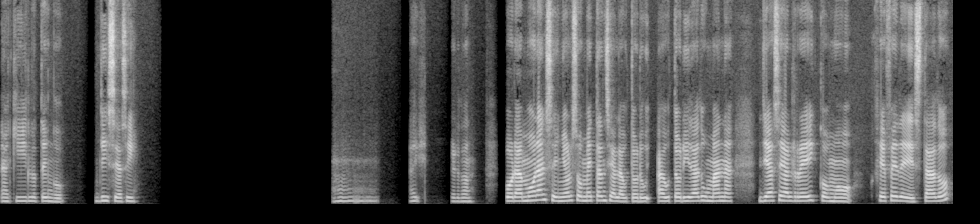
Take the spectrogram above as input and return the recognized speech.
Aquí lo tengo. Dice así. Mm, ay perdón. Por amor al Señor, sométanse a la autoridad humana, ya sea al rey como jefe de Estado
